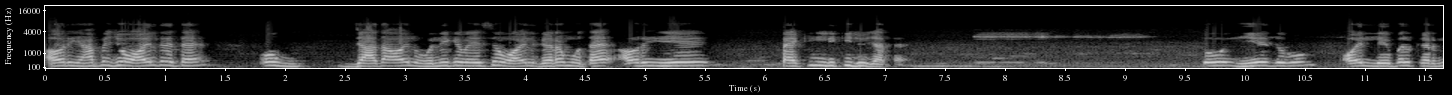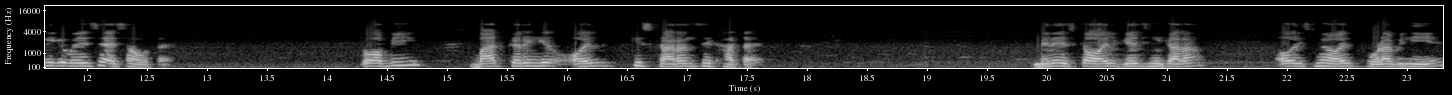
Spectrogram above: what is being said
और यहाँ पे जो ऑयल रहता है, वो ज़्यादा ऑयल होने की वजह से ऑयल गर्म होता है। और ये पैकिंग लीकेज हो जाता है। तो ये देखो ऑयल लेबल करने की वजह से ऐसा होता है। तो अभी बात करेंगे ऑयल किस कारण से खाता है। मैंने इसका ऑयल गेज निकाला और इसमें ऑयल थोड़ा भी नहीं है।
